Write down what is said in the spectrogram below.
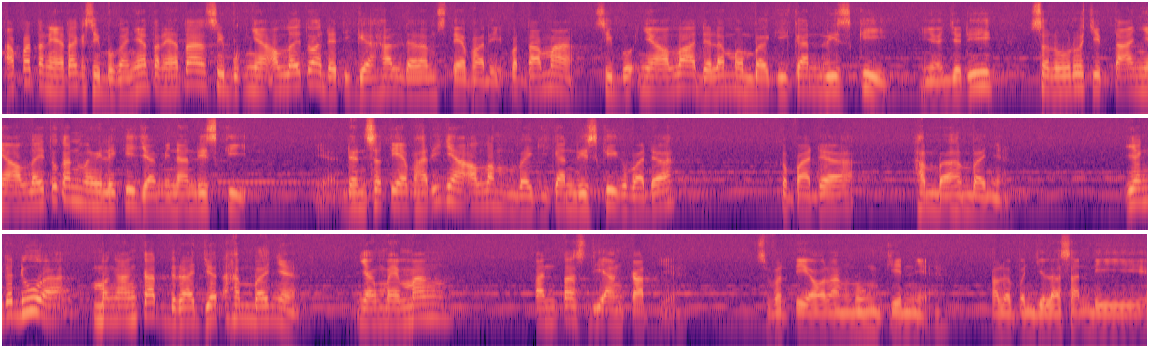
Apa ternyata kesibukannya? Ternyata sibuknya Allah itu ada tiga hal dalam setiap hari. Pertama sibuknya Allah adalah membagikan rizki ya. Jadi seluruh ciptaannya Allah itu kan memiliki jaminan rizki Ya, dan setiap harinya Allah membagikan rizki kepada kepada hamba-hambanya. Yang kedua, mengangkat derajat hambanya yang memang pantas diangkat ya. Seperti orang mungkin ya. Kalau penjelasan di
